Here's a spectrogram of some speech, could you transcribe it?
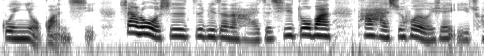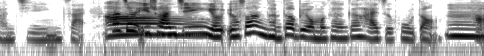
归因有关系。像如果是自闭症的孩子，其实多半他还是会有一些遗传基因在。那这个遗传基因有有时候很很特别，我们可能跟孩子互动，嗯好，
